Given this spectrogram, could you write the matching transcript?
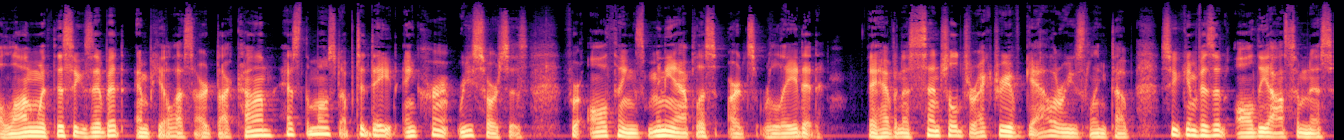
Along with this exhibit, mplsart.com has the most up to date and current resources for all things Minneapolis arts related. They have an essential directory of galleries linked up so you can visit all the awesomeness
